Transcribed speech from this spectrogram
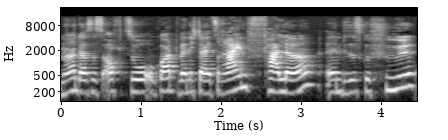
Ne, das ist oft so, oh Gott, wenn ich da jetzt reinfalle in dieses Gefühl,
